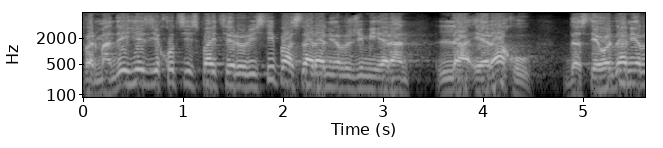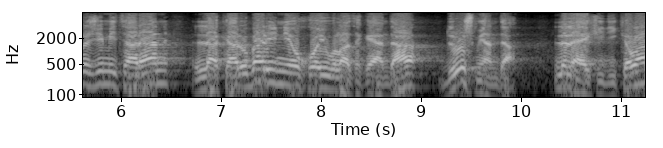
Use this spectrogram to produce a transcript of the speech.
فەرماندەی هێزی قودسی سپای تێرۆریستی پاسدارانی ڕژیمی ئێران لە ئێراق و دەستێوەردانی ڕژیمی تاران لە کاروباری نێوخۆی وڵاتەکەیاندا دروشمیان دا. لە لایەکی دیکەوە،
